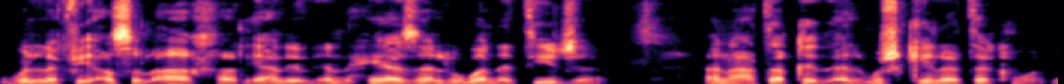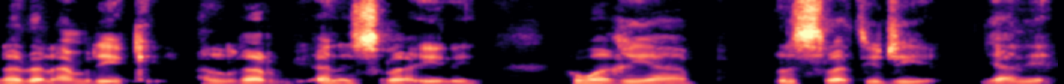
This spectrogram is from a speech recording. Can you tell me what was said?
ولا في أصل آخر؟ يعني الانحياز هل هو نتيجة أنا أعتقد المشكلة تكمن. لدى الأمريكي الغربي الإسرائيلي هو غياب الاستراتيجية. يعني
